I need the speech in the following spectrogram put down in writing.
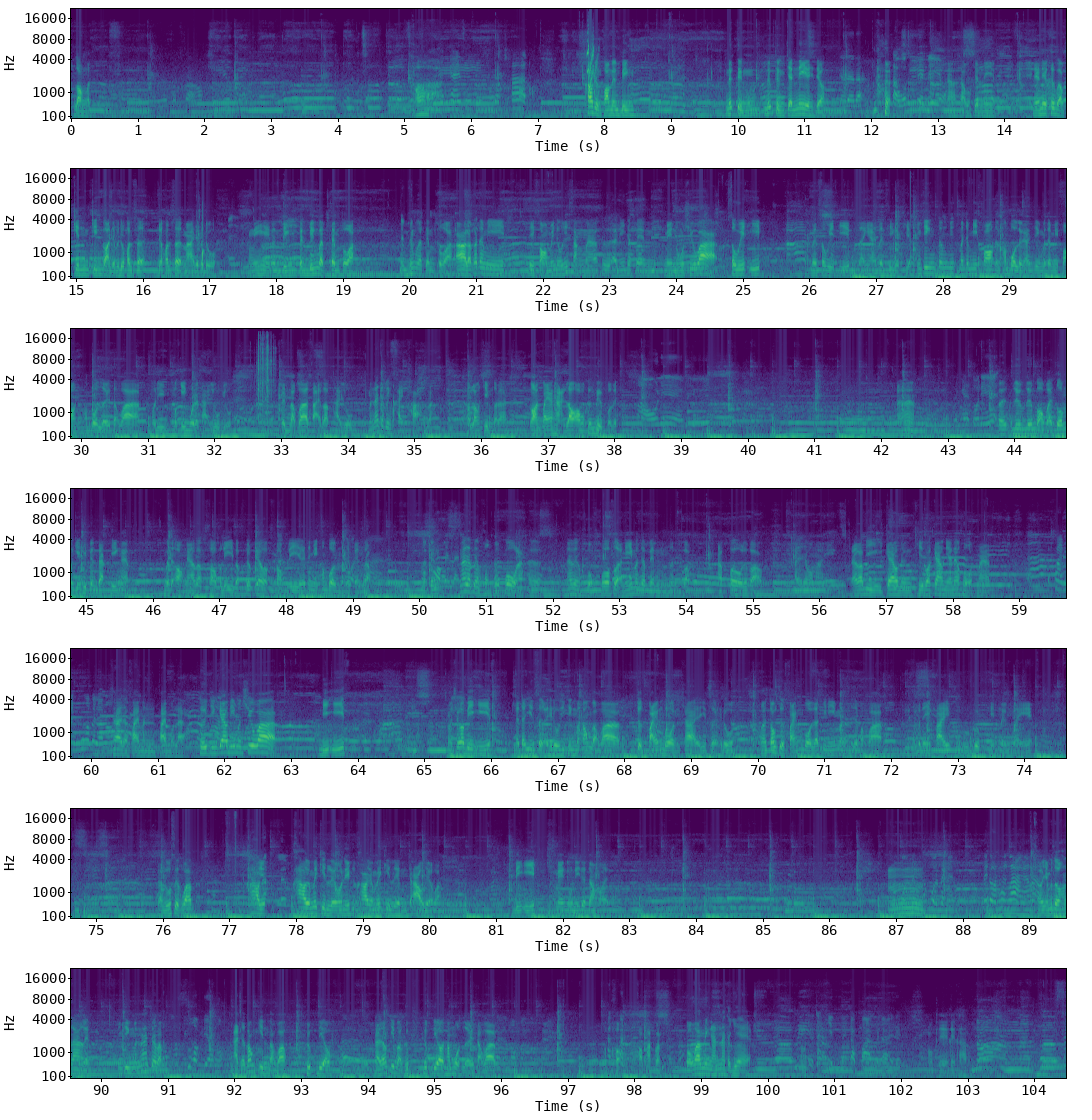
ลองก่อนอ่าเป็นไงรสชาติเข้าถึงความเป็นบิง นึกถึงนึกถึงเจนนี่เลยทีเดียว เดี๋ยวเดี๋ยวนะสาวกเจนนี่เหรออ่าสาวกเจนนี่ เนี่ยนี่คือแบบกินกินก่อนจะไปดูคอนเสิร์ตเดี๋ยวคอนเสิร์ตมาจะไปดูนนี้เป็นบิงเป็นบิงแบบเต็มตัวเป็นบิงแบบเต็มตัวอ่าแล้วก็จะมีอีก 2 เมนูที่สั่งมาก็คือ อันนี้จะเป็นเมนูชื่อว่าสวีทอีฟเป็นสวีทอีฟอะไรเงี้ยเป็นสีเขียวจริงๆมันจะมีฟองถึงข้างบนเลยนะจริงๆมันจะมีฟองถึงข้างบนเลย แต่ว่าพอดีเมื่อกี้มัวแต่ถ่ายรูปอยู่ เป็นแบบว่าสายแบบถ่ายรูปมันน่าจะเป็นไข่ขาวนะขอลองชิมก่อนแล้วกันก่อนไปอาหารเราเอาเครื่องดื่มก่อนเลย เออลืมลืมบอกไปตัวเมื่อกี้ที่เป็นแบ็คพิงอะมันจะออกแนวแบบสตรอเบอรี่แบบเปรี้ยวๆแบบสตรอเบอรี่แล้วจะมีข้างบนมันจะเป็นแบบเหมือนเป็นน่าจะเป็นผงโกโก้นะเออน่าจะเป็นผงโกโก้ส่วนอันนี้มันจะเป็นเหมือนแบบแอปเปิลหรือเปล่าอันนี้จะประมาณนี้ แล้วก็มีอีกแก้วหนึ่งคิดว่าแก้วเนี้ยน่าโหดมากไฟมันทั่วไปแล้วเนาะใช่แต่ไฟมันไฟหมดแล้ว คือจริงๆแก้วนี้มันชื่อว่า b e a t มันชื่อว่า B Eve เดี๋ยวจะอินเสิร์ตให้ดูจริงๆ มันต้องแบบว่าจุดไฟข้างบนใช่อินเสิร์ตให้ดู มันต้องจุดไฟข้างบนแล้วทีนี้มันจะแบบว่ามันจะมีไฟปุ๊บๆนิดนึงอะไรอย่างงี้แต่รู้สึกว่าข้าวยังเริ่มข้าวยังไม่กินเลยวันนี้คือข้าวยังไม่กินเลยมันจะเอาเดี๋ยวอะ B Eve เมนูนี้จะจำไว้อืมข้างบนไปไหนไม่โดนข้างล่างนะเออยังไม่โดนข้างล่างเลย จริง ๆ มันน่าจะแบบรวบเดียวเนาะอาจจะต้องกินแบบว่าฮึบเดียวเอออาจจะต้องกินแบบฮึบฮึบเดียวทั้งหมดเลย แต่ว่า ขอขอพักก่อน เพราะว่าไม่งั้นน่าจะแย่ เดี๋ยวจะกินไม่กลับบ้านไม่ได้เลยโอเคเลยครับ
